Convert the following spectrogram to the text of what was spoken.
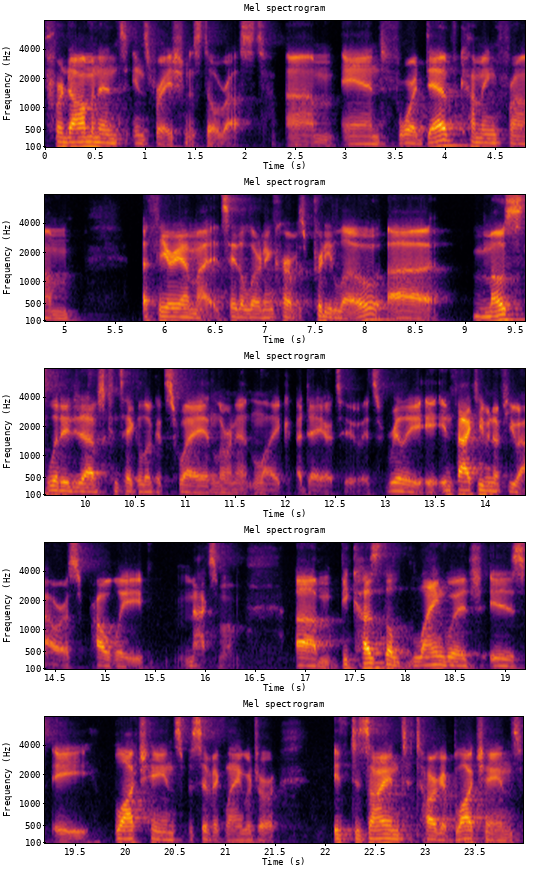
predominant inspiration is still Rust. Um, and for a dev coming from Ethereum, I'd say the learning curve is pretty low. Uh, most Solidity devs can take a look at Sway and learn it in like a day or two. It's really, in fact, even a few hours, probably maximum. Um, because the language is a blockchain specific language or it's designed to target blockchains,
